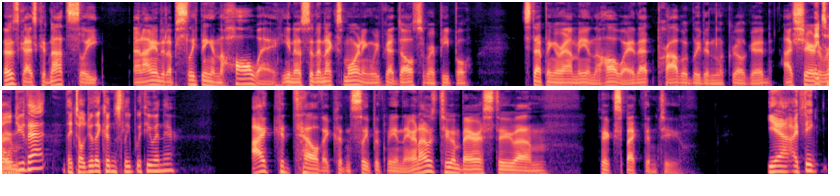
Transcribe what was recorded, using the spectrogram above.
those guys could not sleep and I ended up sleeping in the hallway. You know, so the next morning we've got dulcimer people stepping around me in the hallway. That probably didn't look real good. I shared. They told you that they told you they couldn't sleep with you in there. I could tell they couldn't sleep with me in there, and I was too embarrassed to um to expect them to. Yeah, I think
